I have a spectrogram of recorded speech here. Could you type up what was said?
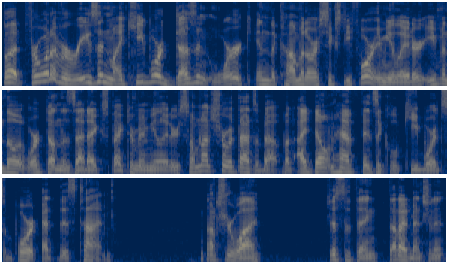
but for whatever reason, my keyboard doesn't work in the Commodore 64 emulator, even though it worked on the ZX Spectrum emulator, so I'm not sure what that's about, but I don't have physical keyboard support at this time. Not sure why. Just a thing. Thought I'd mention it.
